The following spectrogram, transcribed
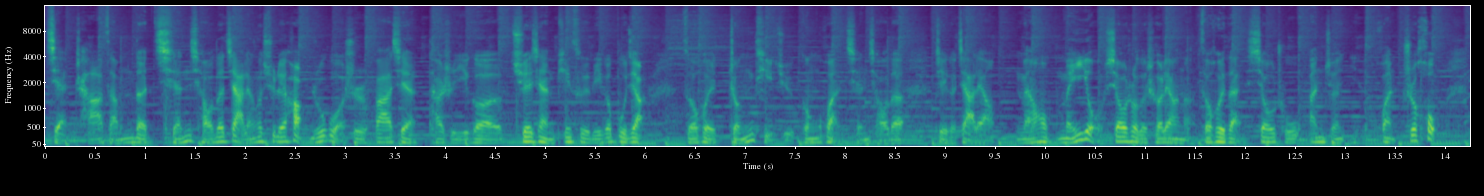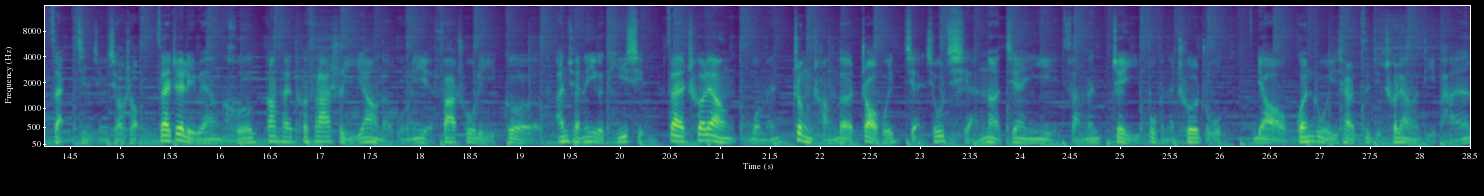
检查咱们的前桥的架梁的序列号。如果是发现它是一个缺陷批次的一个部件，则会整体去更换前桥的这个架梁。然后没有销售的车辆呢，则会在消除安全隐患换之后再进行销售。在这里边和刚才特斯拉是一样的，我们也发出了一个安全的一个提醒，在车辆我们正常的召回检修前呢，建议咱们这一部分的车主要关注一下自己车辆的底盘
